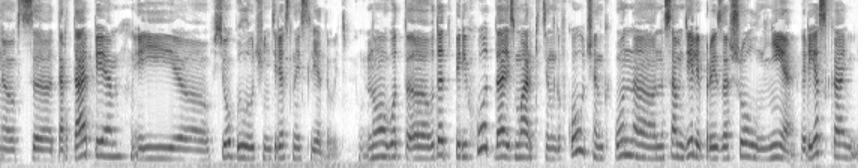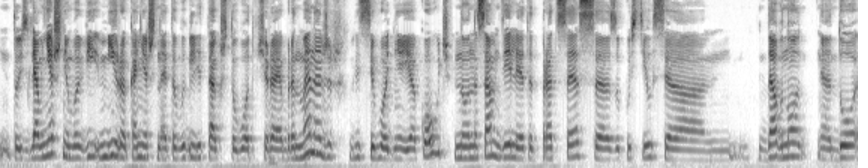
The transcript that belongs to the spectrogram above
э, в стартапе, и все было очень интересно исследовать. Но вот, э, вот этот переход да, из маркетинга в коучинг, он э, на самом деле произошел не резко. То есть для внешнего мира, конечно, это выглядит так, что вот вчера я бренд-менеджер, сегодня я коуч, но на самом деле этот процесс э, запустился давно до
